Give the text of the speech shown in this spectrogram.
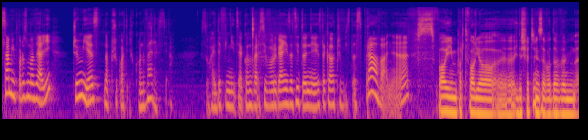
sami porozmawiali, czym jest na przykład ich konwersja. Słuchaj, definicja konwersji w organizacji to nie jest taka oczywista sprawa, nie? W swoim portfolio e, i doświadczeniu zawodowym e,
